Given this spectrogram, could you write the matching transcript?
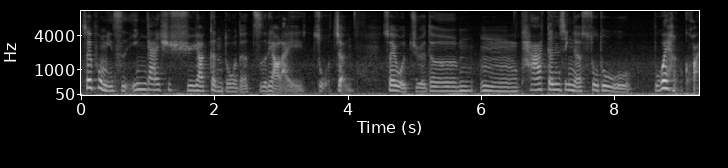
所以破迷思应该是需要更多的资料来佐证，所以我觉得，嗯，它更新的速度不会很快，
